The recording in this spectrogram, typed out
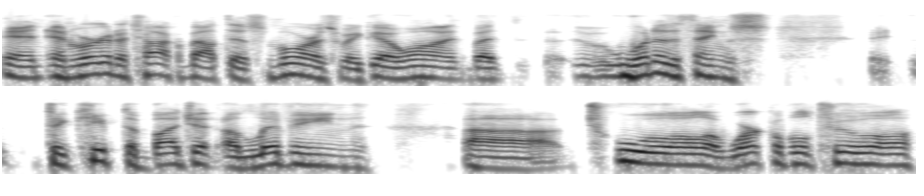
And, and we're going to talk about this more as we go on. But one of the things to keep the budget a living uh, tool, a workable tool,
